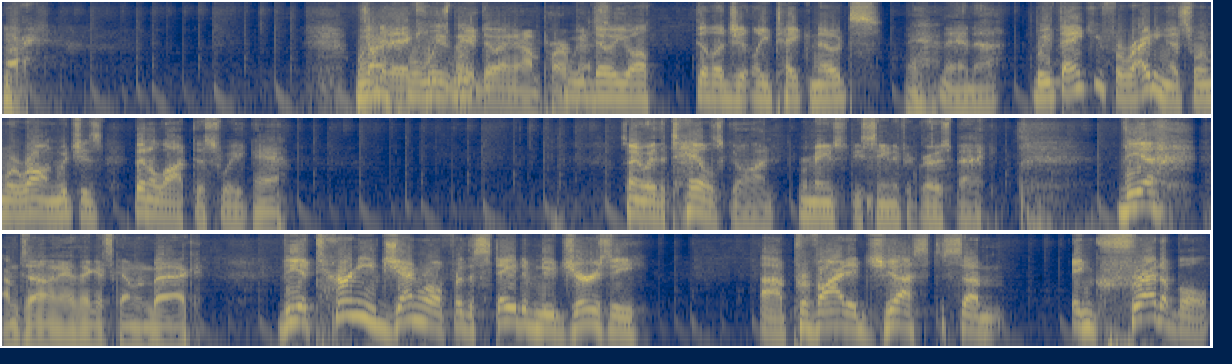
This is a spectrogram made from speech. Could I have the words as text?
All right. We Sorry, they accused we- me of doing it on purpose. We know you all diligently take notes. Yeah. And uh, we thank you for writing us when we're wrong, which has been a lot this week. Yeah. So anyway, the tail's gone. Remains to be seen if it grows back. The uh, I'm telling you, I think it's coming back. the attorney general for the state of New Jersey uh, provided just some incredible,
